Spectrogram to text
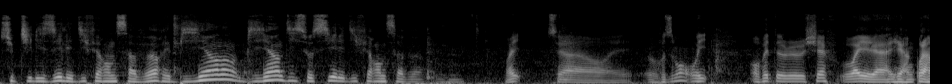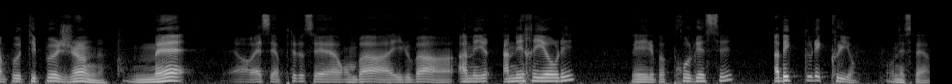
subtiliser les différentes saveurs et bien, bien dissocier les différentes saveurs. Oui, c'est euh, heureusement, oui. En fait, le chef, ouais, il, est- encore un petit peu jeune, mais ouais, c'est peut-être c'est en bas, il va euh, amé- améliorer et il va progresser avec les clients, on espère.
